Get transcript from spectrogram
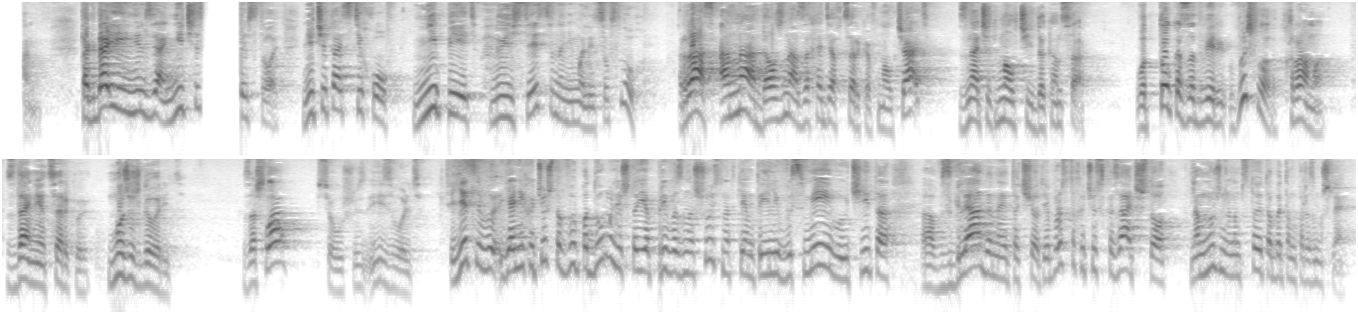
Тогда ей нельзя ни свидетельствовать, ни читать стихов, ни петь, ну и, естественно, не молиться вслух. Раз она должна, заходя в церковь, молчать, значит молчи до конца. Вот только за дверь вышла храма, здания церкви, можешь говорить. Зашла, все, уж извольте. Если вы, я не хочу, чтобы вы подумали, что я превозношусь над кем-то или высмеиваю чьи-то э, взгляды на этот счет. Я просто хочу сказать, что нам нужно, нам стоит об этом поразмышлять.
